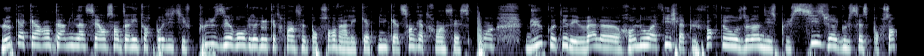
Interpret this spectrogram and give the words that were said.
Le CAC 40 termine la séance en territoire positif, plus 0,87% vers les 4496 points. Du côté des valeurs, Renault affiche la plus forte hausse de l'indice, plus 6,16%,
